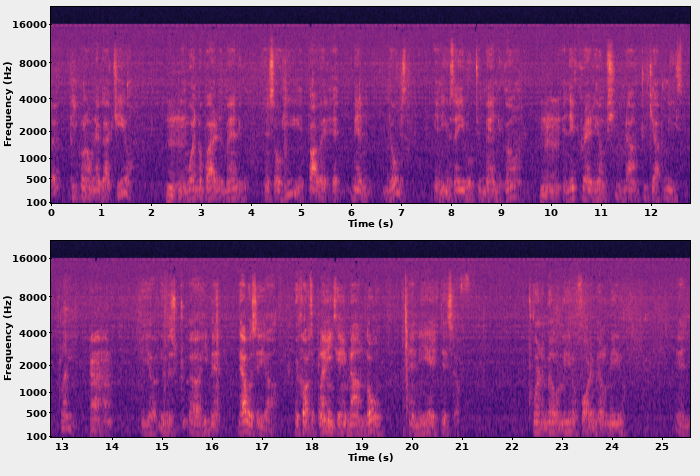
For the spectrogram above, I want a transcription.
uh, people on there got killed. hmm There wasn't nobody to man it. And so he had probably had been noticed, and he was able to man the gun. hmm And they credited him shooting down two Japanese planes. Uh-huh. Yeah, it was, uh, he meant, that was the, uh, because the plane came down low, and he had this, uh, twenty millimeter, forty millimeter, and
